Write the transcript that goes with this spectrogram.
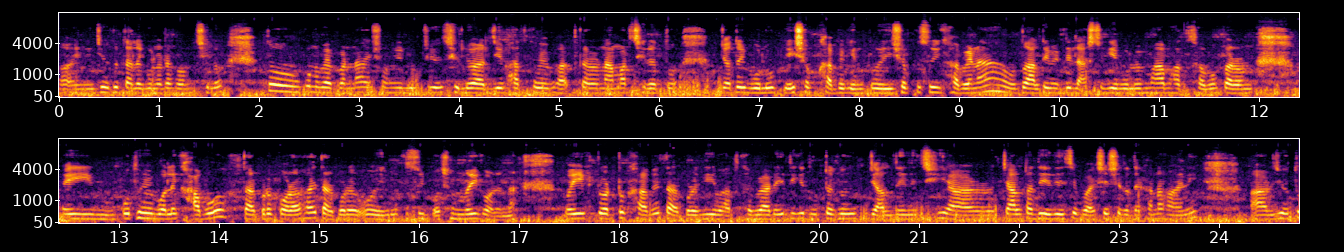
হয়নি, যেহেতু তালের গোলাটা কম ছিল। তো কোনো ব্যাপার না, এর সঙ্গে লুচিও ছিল, আর যে ভাত খাবে ভাত, কারণ আমার ছেলে তো যতই বলুক, এইসব খাবে কিন্তু, এইসব কিছুই খাবে না। ও তো আলটিমেটলি লাস্টে গিয়ে বলবে, মা, ভাত খাব। কারণ এই প্রথমে বলে খাব, তারপরে করা হয়, তারপরে ও এগুলো কিছুই পছন্দই করে না। ওই একটু একটু খাবে, তারপরে গিয়ে ভাত খাবে। আর এইদিকে দুধটাকেও জাল দিয়ে দিচ্ছি আর চালটা দিয়ে দিয়েছে বয়সে, সেটা দেখানো হয়নি। আর যেহেতু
